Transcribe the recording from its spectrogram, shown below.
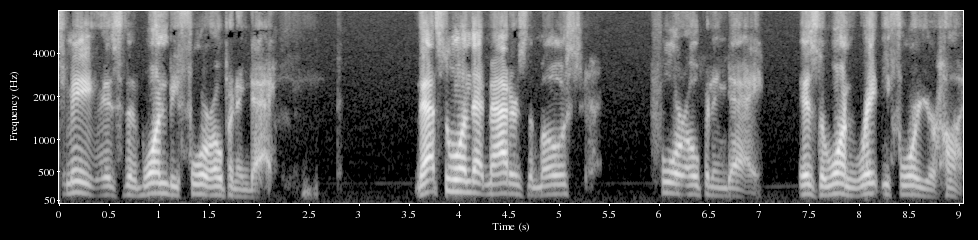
to me is the one before opening day. That's the one that matters the most for opening day is the one right before your hunt.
